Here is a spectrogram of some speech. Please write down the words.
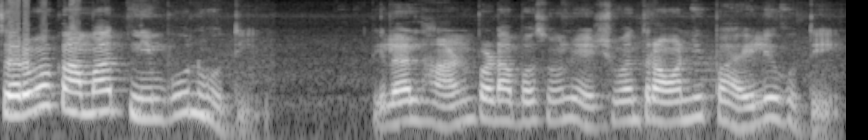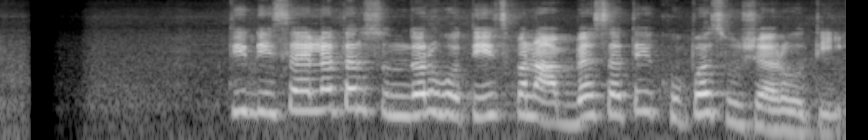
सर्व कामात निंबून होती. तिला लहानपणापासून यशवंतरावांनी पाहिले होते. ती दिसायला तर सुंदर होतीच पण अभ्यासातही खूपच हुशार होती.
